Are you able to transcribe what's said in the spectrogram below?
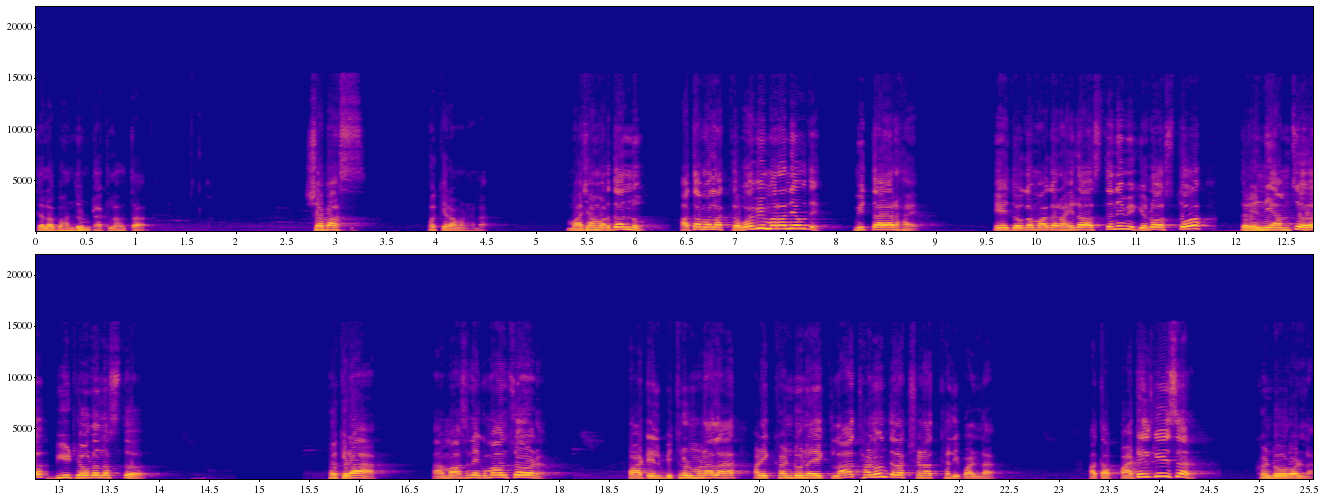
त्याला बांधून टाकला होता. शबास फकीरा म्हणाला. माझ्या मर्दांनो आता मला कवाबी मरण येऊ दे. मी तयार आहे हे दोघं मागं राहिलं असतं नाही मी गेलो असतो तर यांनी आमचं बी ठेवलं नसतं. फकीरा आमासने गुमान सोड पाटील बिथरून म्हणाला आणि खंडूनं एक लाथ आणून त्याला क्षणात खाली पाडला. आता पाटील की सर? खंडू ओरडला.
